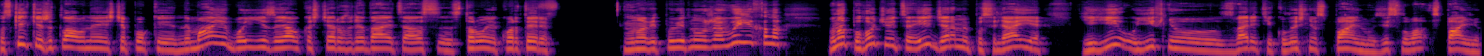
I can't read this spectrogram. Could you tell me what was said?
Оскільки житла у неї ще поки немає, бо її заявка ще розглядається, а з старої квартири вона, відповідно, вже виїхала, вона погоджується, і Джеремі поселяє її у їхню з колишню спальню зі, слова, спальню,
